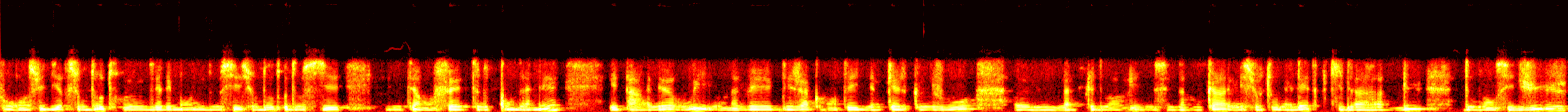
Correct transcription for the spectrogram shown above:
pour ensuite dire sur d'autres éléments du dossier, sur d'autres dossiers, il était en fait condamné. Et par ailleurs, oui, on avait déjà commenté il y a quelques jours euh, la plaidoirie de ses avocats et surtout la lettre qu'il a lue devant ses juges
